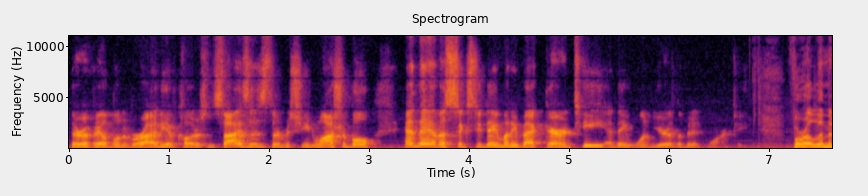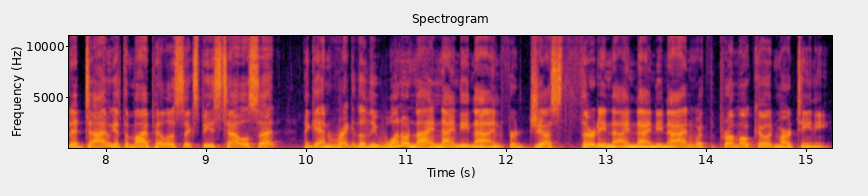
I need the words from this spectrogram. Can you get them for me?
They're available in a variety of colors and sizes. They're machine washable, and they have a 60-day money-back guarantee and a one-year limited warranty. For a limited time, get the My Pillow six-piece towel set. Again, regularly $109.99 for just $39.99 with the promo code Martini.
